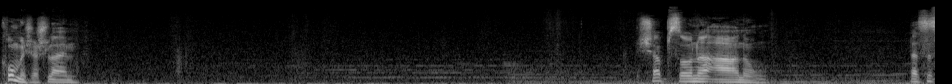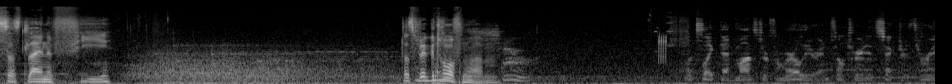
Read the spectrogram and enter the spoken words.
Komischer Schleim. Ich hab so eine Ahnung. Das ist das kleine Vieh, das wir getroffen haben. Looks like that monster from earlier infiltrated Sector 3.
